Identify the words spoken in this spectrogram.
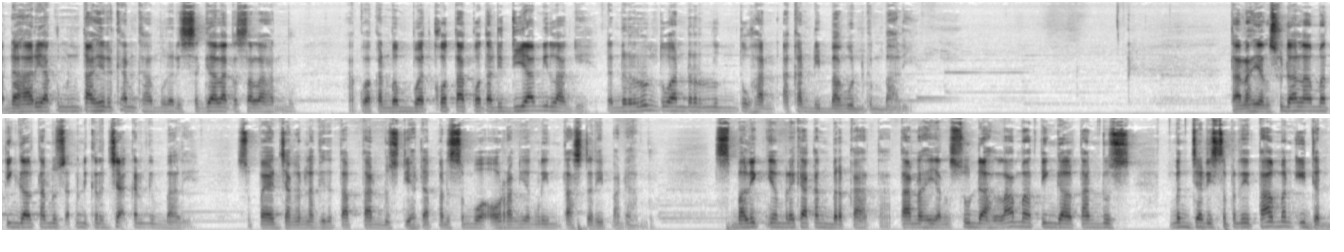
pada hari aku mentahirkan kamu dari segala kesalahanmu. Aku akan membuat kota-kota didiami lagi dan reruntuhan-reruntuhan akan dibangun kembali. Tanah yang sudah lama tinggal tandus akan dikerjakan kembali, supaya jangan lagi tetap tandus di hadapan semua orang yang lintas daripadamu. Sebaliknya mereka akan berkata, tanah yang sudah lama tinggal tandus menjadi seperti Taman Eden,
